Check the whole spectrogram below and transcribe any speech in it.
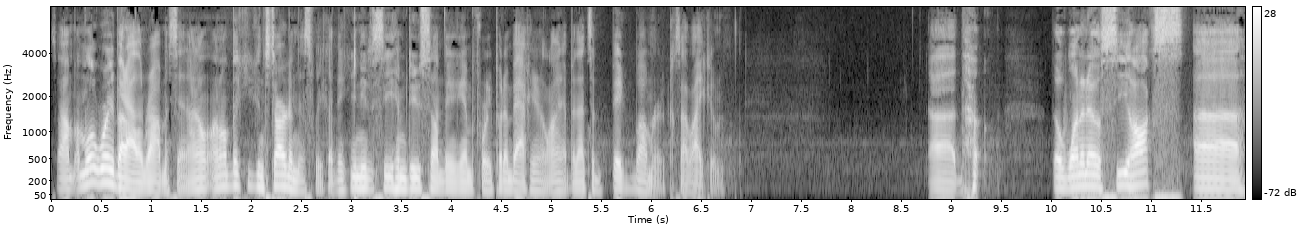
So I'm, I'm, a little worried about Allen Robinson. I don't I don't think you can start him this week. I think you need to see him do something again before you put him back in your lineup, and that's a big bummer because I like him. Uh, the one and zero oh Seahawks uh,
